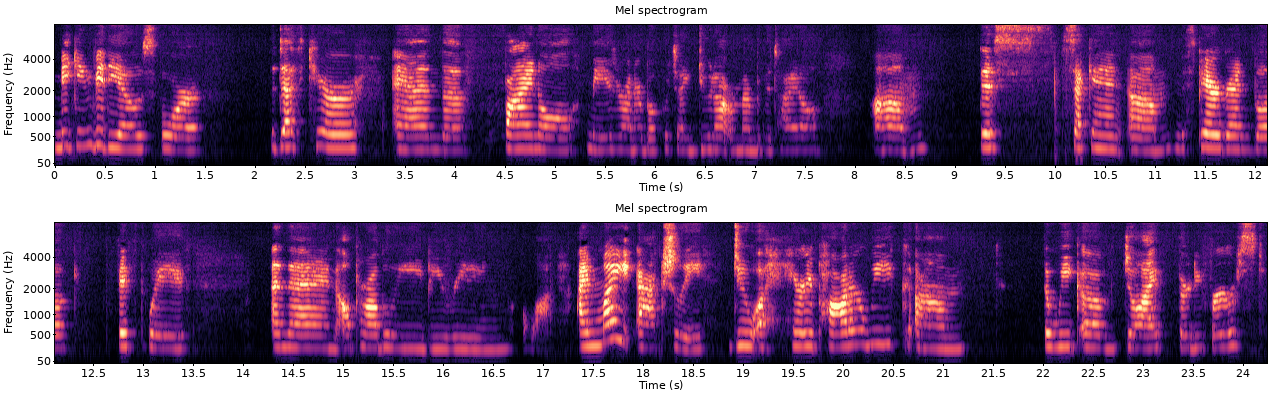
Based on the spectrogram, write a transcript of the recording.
making videos for the Death Cure and the final Maze Runner book, which I do not remember the title. Um, this second, um, Miss Peregrine book, Fifth Wave, and then I'll probably be reading a lot. I might actually do a Harry Potter week. Um, the week of July 31st,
